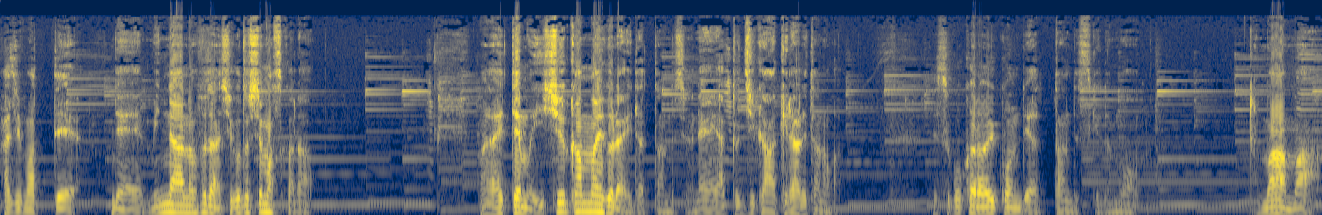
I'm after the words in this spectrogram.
始まって、で、みんなあの普段仕事してますから、まあ大体もう一週間前ぐらいだったんですよね。やっと時間空けられたのが。でそこから追い込んでやったんですけども、まあまあ、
